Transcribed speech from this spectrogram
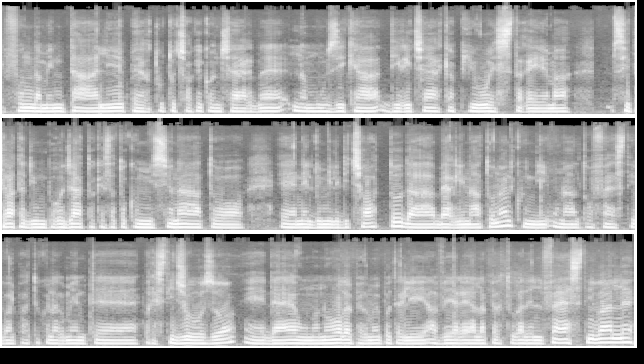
fondamentali per tutto ciò che concerne la musica di ricerca più estrema. Si tratta di un progetto che è stato commissionato eh, nel 2018 da Berlin Atonal, quindi un altro festival particolarmente prestigioso ed è un onore per noi poterli avere all'apertura del festival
